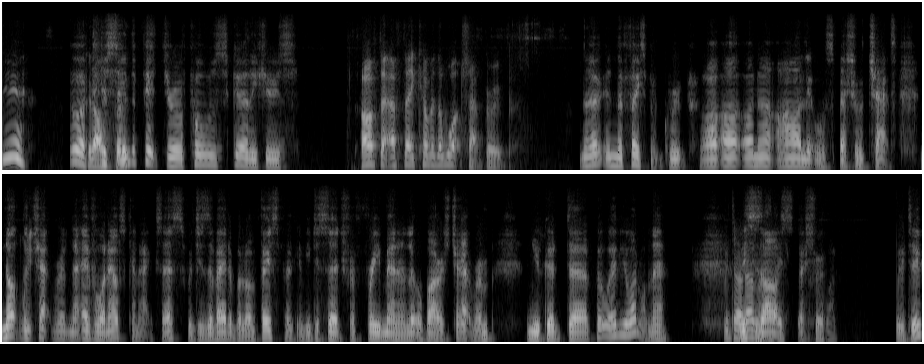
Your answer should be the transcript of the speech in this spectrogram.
Yeah. Oh, I've just seen the picture of Paul's girly shoes. Have they, have they come in the WhatsApp group? No, in the Facebook group, our, our, on our, our little special chat. Not the We- chat room that everyone else can access, which is available on Facebook. If you just search for Free Men and Little Virus chat room, and you could uh, put whatever you want on there. We don't this have is a our special one. We do.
